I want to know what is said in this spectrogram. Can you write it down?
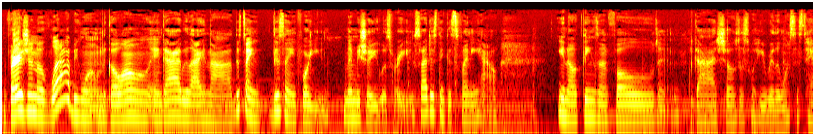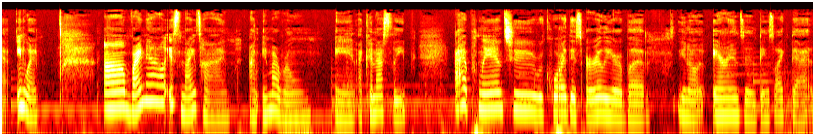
version of what I be wanting to go on, and God be like, "Nah, this ain't this ain't for you. Let me show you what's for you." So I just think it's funny how you know things unfold and God shows us what He really wants us to have. Anyway, um, right now it's nighttime. I'm in my room and I could not sleep. I had planned to record this earlier, but you know errands and things like that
